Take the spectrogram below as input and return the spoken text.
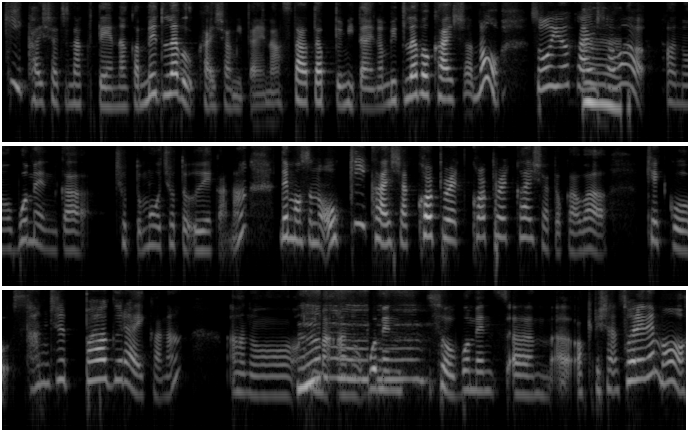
きい会社じゃなくてなんかミッドレベル会社みたいなスタートアップみたいなミッドレベル会社のそういう会社は、あのウォメンがちょっともうちょっと上かな。でもその大きい会社コーポレートコーポレート会社とかは結構30%ぐらいかなあの今あの women's そう women's、um, uh, occupation それでも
